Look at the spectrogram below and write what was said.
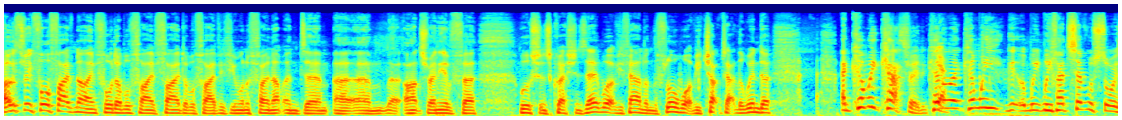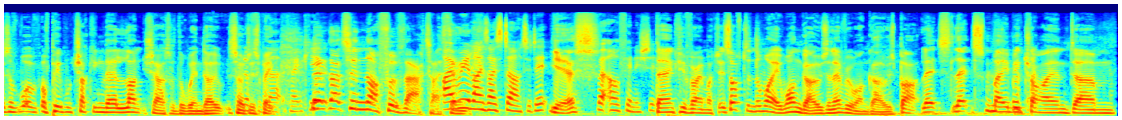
Oh three four five nine four double five five double five. If you want to phone up and um, uh, um, answer any of uh, Wilson's questions there. What have you found on the floor? What have you chucked out the window? And can we, Catherine? Can I? Can we, we? We've had several stories of, of, people chucking their lunch out of the window, so Enough to speak. that, thank you. That- that's enough of that. I think. I realise I started it. Yes. But I'll finish it. Thank you very much. It's often the way one goes and everyone goes, but let's let's maybe try and um,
